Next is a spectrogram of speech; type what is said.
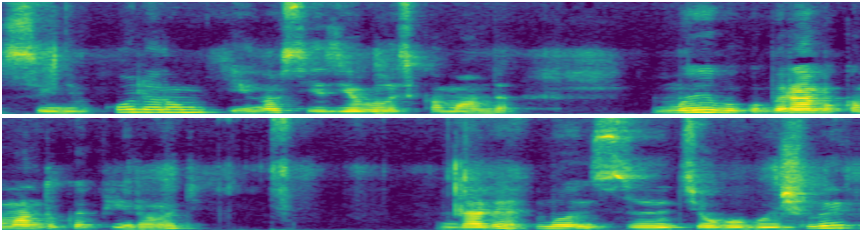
синім кольором, і у нас з'явилась команда. Ми обираємо команду копірувати. Далі ми з цього вийшли.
